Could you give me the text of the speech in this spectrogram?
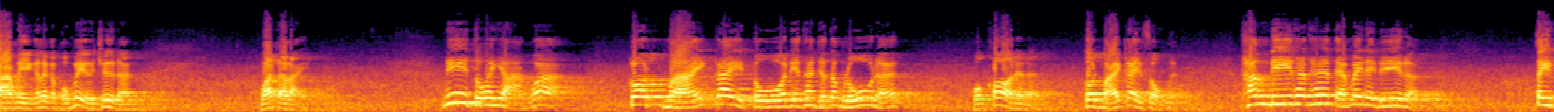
ตามเองกันแล้วกับผมไม่เอ่ยชื่อนะ วัดอะไร นี่ตัวอย่างว่ากฎหมายใกล้ตัวเนี่ยท่านจะต้องรู้นะหัวข้อเนี่ยนะกฎหมายใกล้สงเนี่ยทำดีแท้แต่ไม่ได้ดีนะ่ะติด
